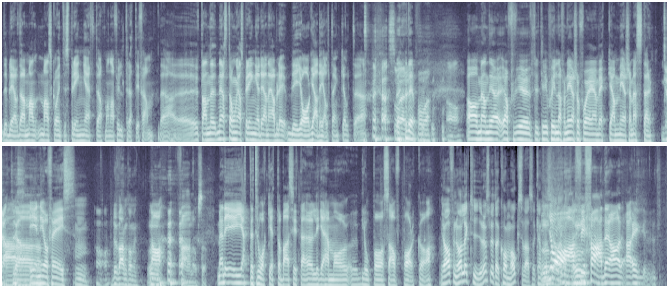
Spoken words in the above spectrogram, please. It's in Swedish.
det blev där. Man, man ska inte springa efter att man har fyllt 35. Det är, eh, utan nästa gång jag springer det är när jag blir, blir jagad helt enkelt. Eh, Så är det. får, Ja. ja, men jag, jag, till skillnad från er så får jag en vecka mer semester. Grattis. Ja. In your face. Ja. Du vann Tommy. Ja. Fan också. Men det är ju jättetråkigt att bara sitta och ligga hemma och glo på South Park och... Ja, för nu har lektyren slutat komma också va? Så kan du Ja, fy fan. Det, ja,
